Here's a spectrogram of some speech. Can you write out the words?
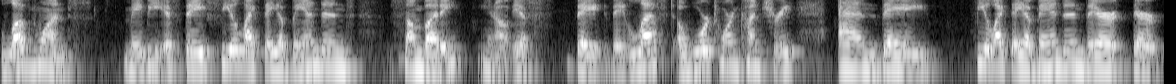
loved ones. Maybe if they feel like they abandoned somebody, you know, if they they left a war torn country and they feel like they abandoned their their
